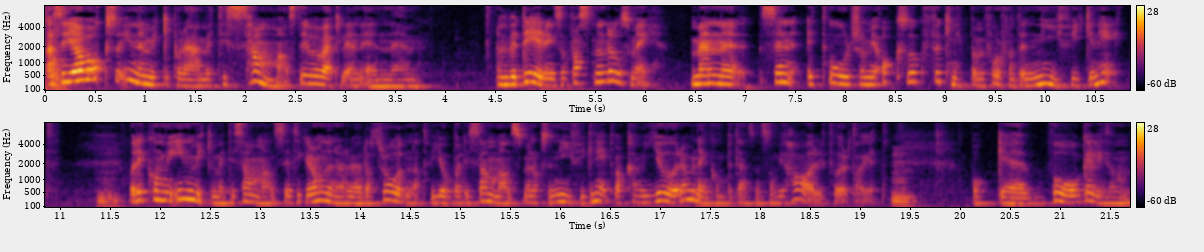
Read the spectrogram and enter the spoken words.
Alltså jag var också inne mycket på det här med tillsammans. Det var verkligen en, en värdering som fastnade hos mig. Men eh, sen ett ord som jag också förknippar med Forefront är nyfikenhet. Mm. Och det kommer ju in mycket med tillsammans. Jag tycker om den här röda tråden, att vi jobbar tillsammans, men också nyfikenhet. Vad kan vi göra med den kompetensen som vi har i företaget? Mm. Och eh, våga liksom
